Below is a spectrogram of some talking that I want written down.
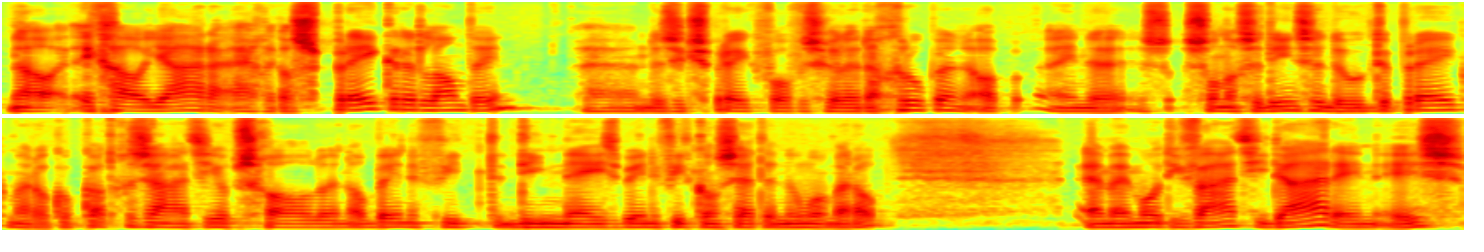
Nou, ik ga al jaren eigenlijk als spreker het land in. Uh, dus ik spreek voor verschillende groepen. Op, in de zondagse diensten doe ik de preek, maar ook op catechisatie, op scholen, op benefietdiners, benefietconcerten, noem maar op. En mijn motivatie daarin is,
